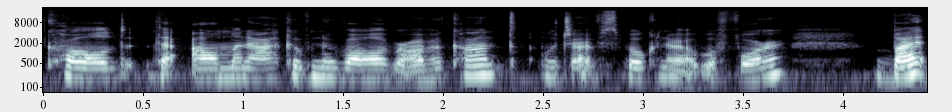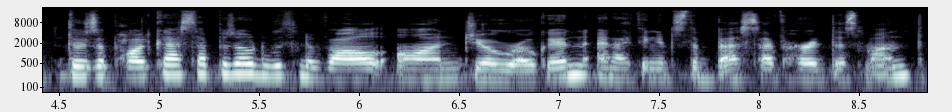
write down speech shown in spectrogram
called The Almanack of Naval Ravikant, which I've spoken about before. But there's a podcast episode with Naval on Joe Rogan, and I think it's the best I've heard this month.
